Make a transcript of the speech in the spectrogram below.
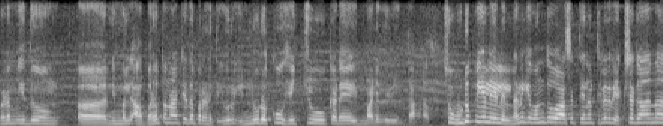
ಮೇಡಮ್ ಇದು ನಿಮ್ಮಲ್ಲಿ ಆ ಭರತನಾಟ್ಯದ ಪರಿಣತಿ ಇವರು ಇನ್ನೂರಕ್ಕೂ ಹೆಚ್ಚು ಕಡೆ ಇದು ಮಾಡಿದ್ದೀರಿ ಅಂತ. ಸೊ ಉಡುಪಿಯಲ್ಲಿ ಎಲ್ಲಿಲ್ಲ ನನಗೆ ಒಂದು ಆಸಕ್ತಿ ಏನಂತ ಹೇಳಿದ್ರೆ ಯಕ್ಷಗಾನ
